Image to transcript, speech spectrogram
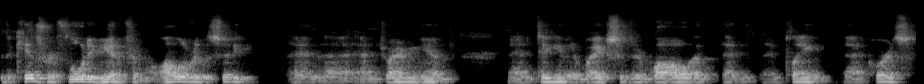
the kids were floating in from all over the city and uh, and driving in and taking their bikes and their ball and, and, and playing courts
